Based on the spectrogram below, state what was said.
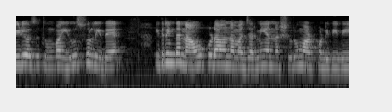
ವಿಡಿಯೋಸು ತುಂಬ ಯೂಸ್ಫುಲ್ ಇದೆ. ಇದರಿಂದ ನಾವು ಕೂಡ ನಮ್ಮ ಜರ್ನಿಯನ್ನು ಶುರು ಮಾಡ್ಕೊಂಡಿದ್ದೀವಿ.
